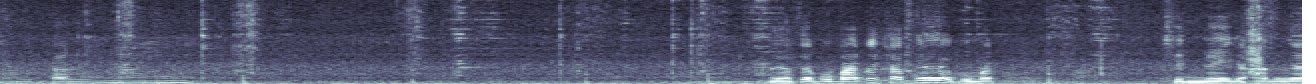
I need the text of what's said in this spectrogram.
น้ำตาลน้อยเดี๋ยวแต่ผู้มักนะครับเด้อผู้มักชิ้นไงกับหั่นไง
